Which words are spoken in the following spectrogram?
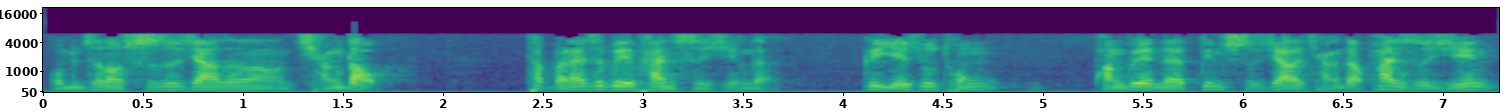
我们知道，十字架上强盗，他本来是被判死刑的，跟耶稣同旁边的钉十字架的强盗判死刑。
